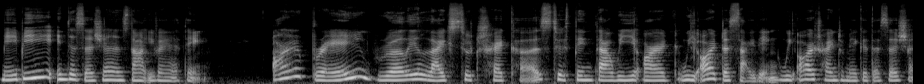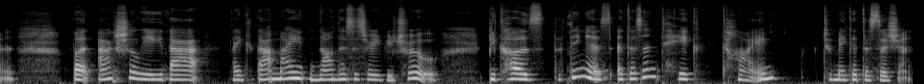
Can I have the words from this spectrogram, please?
Maybe indecision is not even a thing. Our brain really likes to trick us to think that we are we are deciding, we are trying to make a decision. But actually that like that might not necessarily be true because the thing is it doesn't take time to make a decision.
